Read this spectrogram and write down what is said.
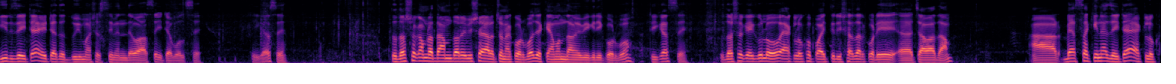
গির যেইটা, এটা তো দুই মাসের সিমেন্ট দেওয়া আছে, এটা বলছে। ঠিক আছে? তো দর্শক, আমরা দাম দরের বিষয়ে আলোচনা করব যে কেমন দামে বিক্রি করব, ঠিক আছে? তো দর্শক, এগুলো এক লক্ষ পঁয়ত্রিশ হাজার করে চাওয়া দাম। আর বেচা কিনা যেটা এক লক্ষ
